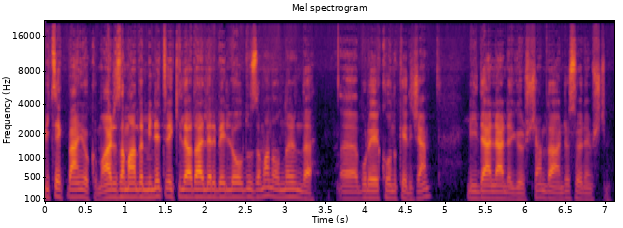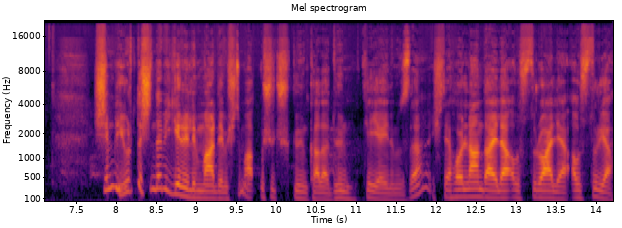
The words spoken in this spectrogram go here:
Bir tek ben yokum. Aynı zamanda milletvekili adayları belli olduğu zaman onların da e, buraya konuk edeceğim. Liderlerle görüşeceğim. Daha önce söylemiştim. Şimdi yurt dışında bir gerilim var demiştim 63 gün kala dünkü yayınımızda. İşte Hollanda ile Avustralya, Avusturya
